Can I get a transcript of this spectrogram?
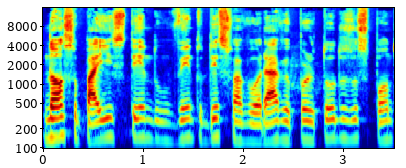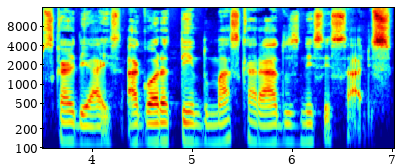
Nosso país tendo um vento desfavorável por todos os pontos cardeais, agora tendo mascarados necessários.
